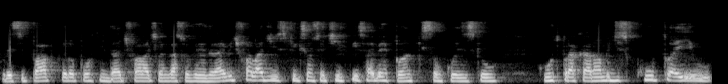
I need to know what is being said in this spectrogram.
por esse papo, pela oportunidade de falar de Cangaço Overdrive e de falar de ficção científica e cyberpunk, que são coisas que eu curto pra caramba. Desculpa aí o,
